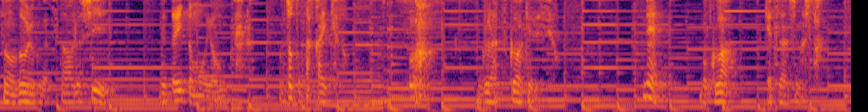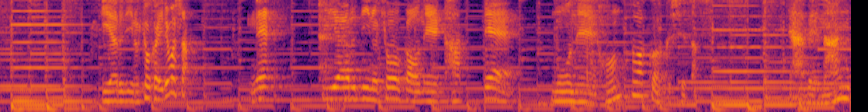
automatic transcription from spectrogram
その動力が伝わるし、絶対いいと思うよ、みたいな。ちょっと高いけど。う わぐらつくわけですよ。で、僕は決断しました。TRD の強化入れましたね。TRD の強化をね、買って、もうね、ほんとワクワクしてた。やべえ、なん、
